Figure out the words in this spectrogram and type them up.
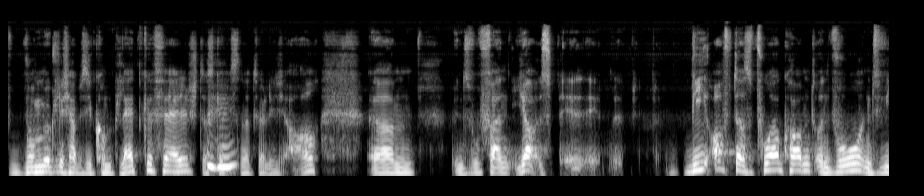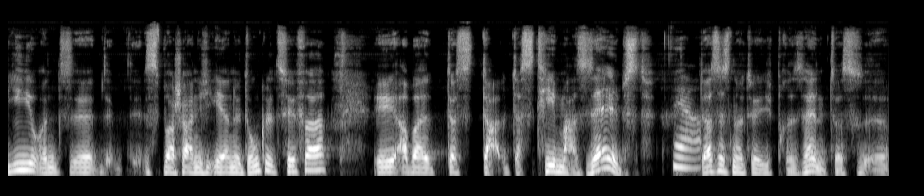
womöglich habe ich sie komplett gefälscht. Das Mhm. gibt es natürlich auch. Ähm, insofern, ja, es, äh, wie oft das vorkommt und wo und wie und äh, ist wahrscheinlich eher eine Dunkelziffer. Äh, aber das, da, das Thema selbst, Ja. das ist natürlich präsent. Das äh,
